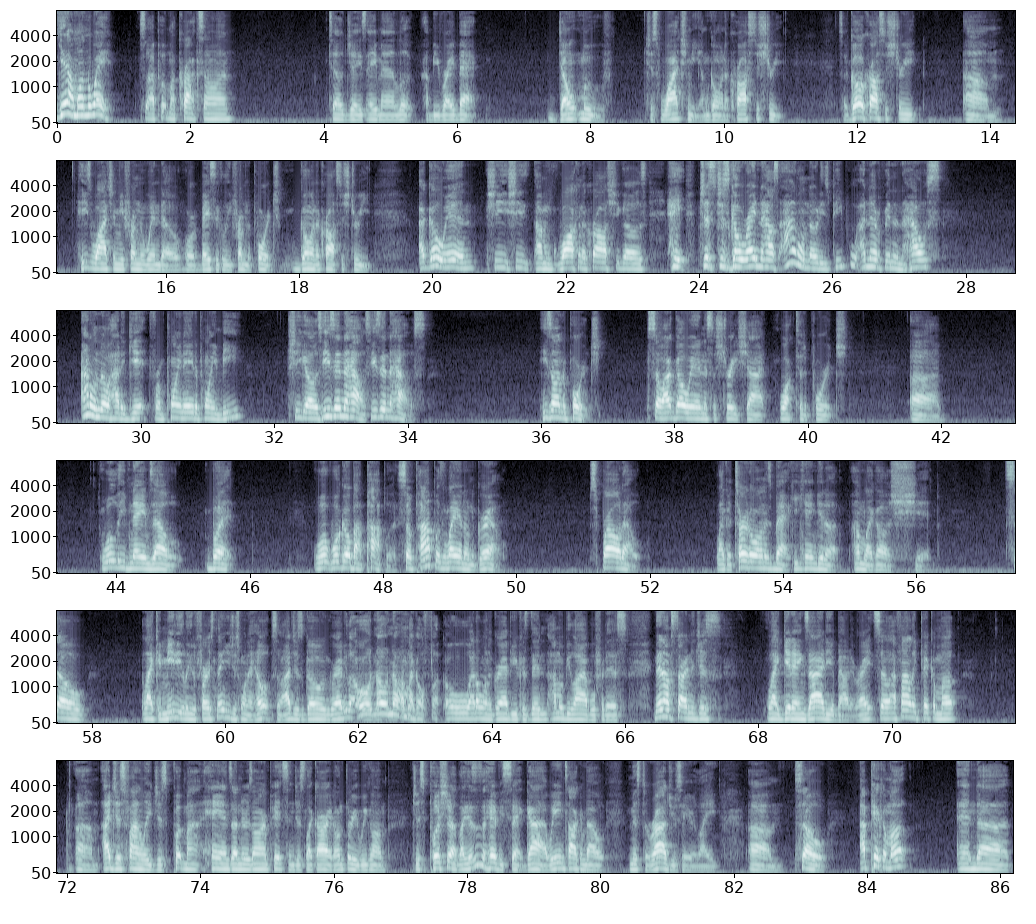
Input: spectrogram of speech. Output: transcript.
yeah, I'm on the way. So I put my Crocs on tell Jace, hey man, look, I'll be right back. Don't move. Just watch me. I'm going across the street. So go across the street. Um, he's watching me from the window, or basically from the porch, going across the street. I go in. She she. I'm walking across. She goes, "Hey, just just go right in the house." I don't know these people. I've never been in the house. I don't know how to get from point A to point B. She goes, He's in the house. He's in the house. He's on the porch. So I go in, it's a straight shot, walk to the porch. Uh, we'll leave names out, but we'll we'll go by Papa. So Papa's laying on the ground, sprawled out, like a turtle on his back. He can't get up. I'm like, oh shit. So like immediately the first thing you just want to help. So I just go and grab you like, oh no, no. I'm like, oh fuck, oh I don't want to grab you because then I'm gonna be liable for this. Then I'm starting to just like get anxiety about it, right? So I finally pick him up. Um, I just finally just put my hands under his armpits and just like, all right, on three, we gonna just push up. Like this is a heavy set guy. We ain't talking about Mister Rogers here. Like, um, so I pick him up and uh,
